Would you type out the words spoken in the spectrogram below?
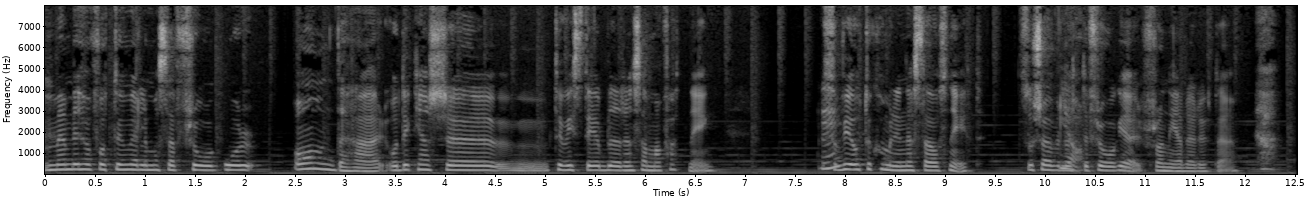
Men vi har fått en väldig massa frågor om det här och det kanske mm, till viss del blir en sammanfattning. Mm. Så vi återkommer i nästa avsnitt. Så kör vi ja. lite frågor från er där ute. Ja,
